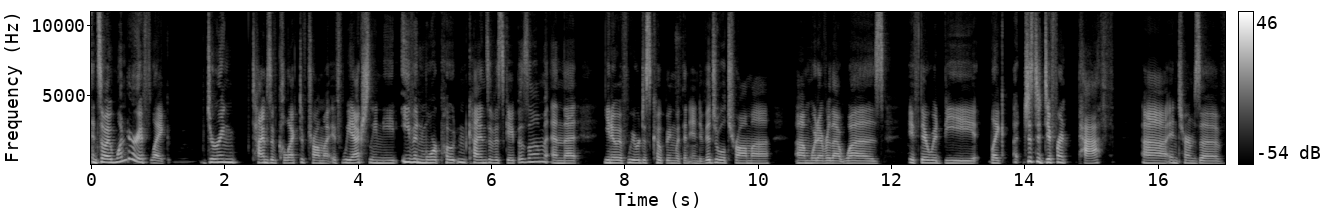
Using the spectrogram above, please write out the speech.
And so I wonder if, like, during times of collective trauma, if we actually need even more potent kinds of escapism, and that, you know, if we were just coping with an individual trauma, um, whatever that was, if there would be like just a different path uh, in terms of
